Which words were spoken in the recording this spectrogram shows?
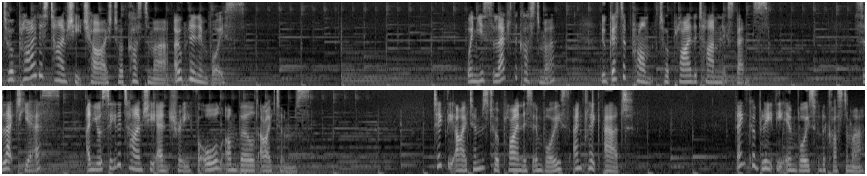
To apply this timesheet charge to a customer, open an invoice. When you select the customer, you'll get a prompt to apply the time and expense. Select Yes, and you'll see the timesheet entry for all unbilled items. Tick the items to apply in this invoice and click Add. Then complete the invoice for the customer.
